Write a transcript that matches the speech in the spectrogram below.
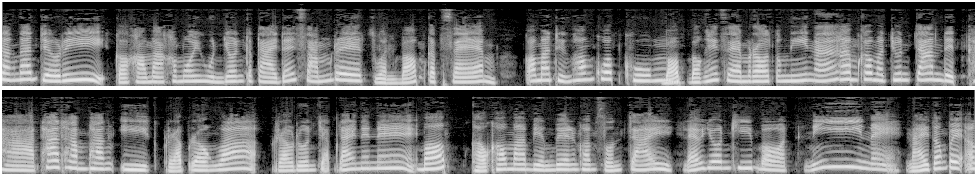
ทางด้านเจอรี่ก็เข้ามาขโมยหุ่นยนต์กระต่ายได้สำเร็จ ส่วนบ๊อบกับแซม ก็มาถึงห้องควบคุม บ๊อบบอกให้แซมรอตรงนี้นะ ห้ามเข้ามาจุนจ้านเด็ดขาด ถ้าทำพังอีก รับรองว่าเราโดนจับได้แน่ๆ บ๊อบ เขาเข้ามาเบี่ยงเบนความสนใจ แล้วโยนคีย์บอร์ด นี่แน่นายต้องไปเอา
